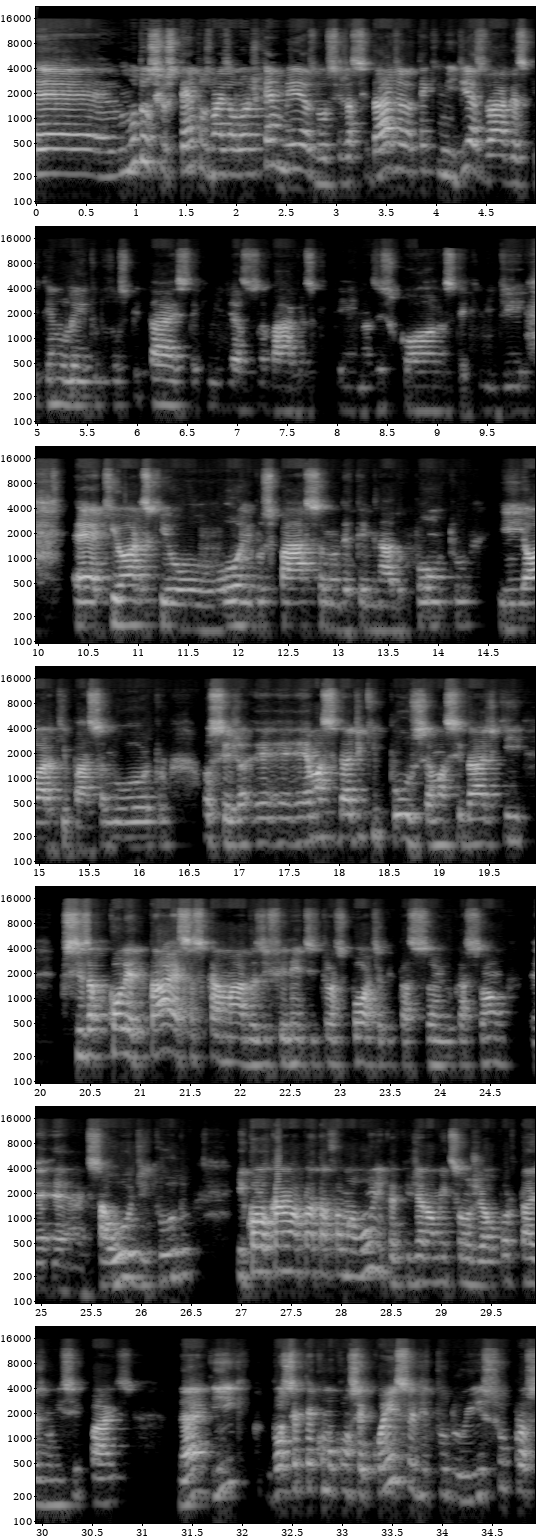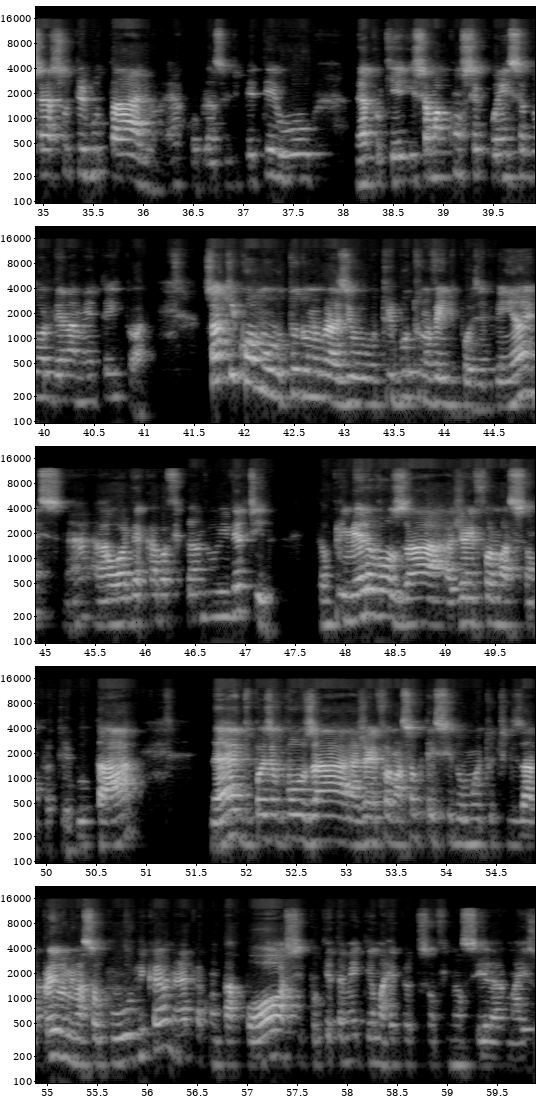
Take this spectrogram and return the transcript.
É, Mudam-se os tempos, mas a lógica é a mesma, ou seja, a cidade ela tem que medir as vagas que tem no leito dos hospitais, tem que medir as vagas tem nas escolas, tem que medir é, que horas que o ônibus passa num determinado ponto e hora que passa no outro. Ou seja, é, é, é uma cidade que pulsa, é uma cidade que precisa coletar essas camadas diferentes de transporte, habitação, educação, é, é, saúde e tudo, e colocar numa plataforma única, que geralmente são os geoportais municipais, né? E você ter como consequência de tudo isso o processo tributário, né? a cobrança de PTU, né? porque isso é uma consequência do ordenamento territorial. Só que, como tudo no Brasil, o tributo não vem depois, ele vem antes, né? a ordem acaba ficando invertida. Então, primeiro eu vou usar a geoinformação para tributar, né? depois eu vou usar a geoinformação que tem sido muito utilizada para iluminação pública, né? para contar posse, porque também tem uma repercussão financeira mais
